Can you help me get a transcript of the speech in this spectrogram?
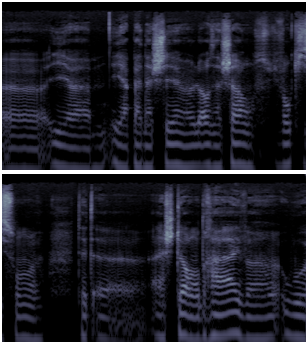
euh, et, à, panacher leurs achats en suivant qui sont peut-être acheteurs en drive ou,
